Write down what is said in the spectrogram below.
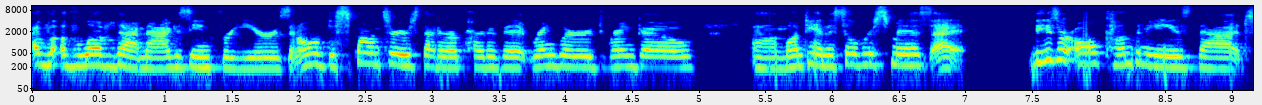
I've, I've loved that magazine for years, and all of the sponsors that are a part of it: Wrangler, Durango, um, Montana Silversmiths. I, these are all companies that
